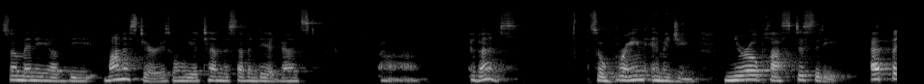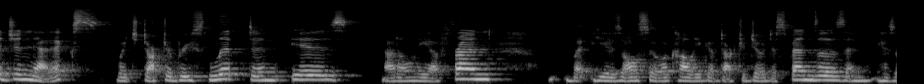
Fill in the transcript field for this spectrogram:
so many of the monasteries when we attend the seven day advanced uh, events. So, brain imaging, neuroplasticity, epigenetics, which Dr. Bruce Lipton is not only a friend, but he is also a colleague of Dr. Joe Dispenza's and has,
